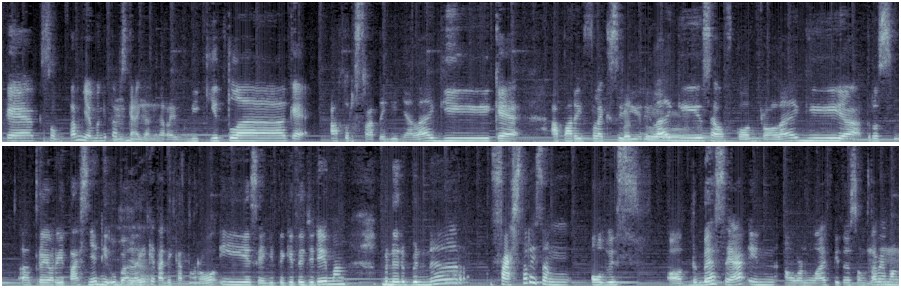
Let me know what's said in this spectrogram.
Kayak sometimes ya emang kita harus kayak agak ngerem dikit lah, kayak atur strateginya lagi, kayak apa refleksi diri Betul. lagi, self control lagi, ya terus uh, prioritasnya diubah Iya. lagi kayak tadi Rois, kayak gitu-gitu. Jadi emang bener-bener faster isn't always uh, the best ya in our life gitu. Sometimes Hmm. memang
